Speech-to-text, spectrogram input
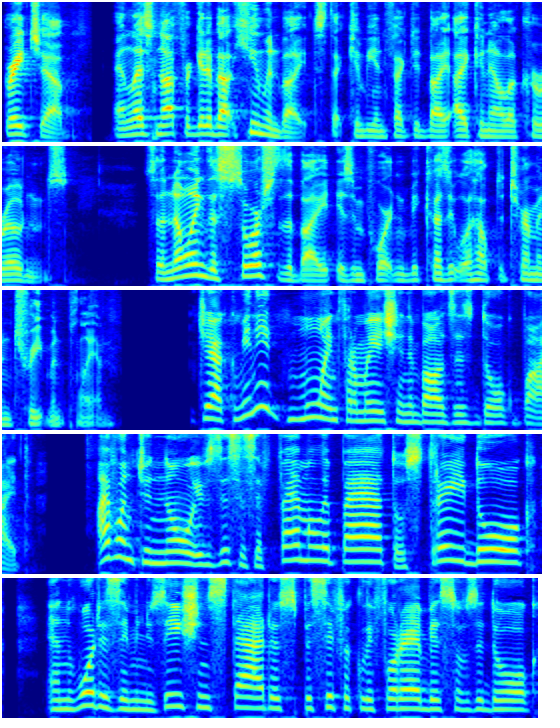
Great job. And let's not forget about human bites that can be infected by Eikenella corrodens. So, knowing the source of the bite is important because it will help determine treatment plan. Jack, we need more information about this dog bite. I want to know if this is a family pet or stray dog, and what is the immunization status specifically for rabies of the dog.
